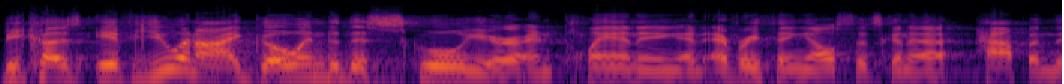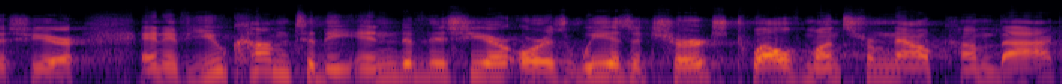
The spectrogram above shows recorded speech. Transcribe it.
Because if you and I go into this school year and planning and everything else that's going to happen this year, and if you come to the end of this year, or as we as a church 12 months from now come back,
